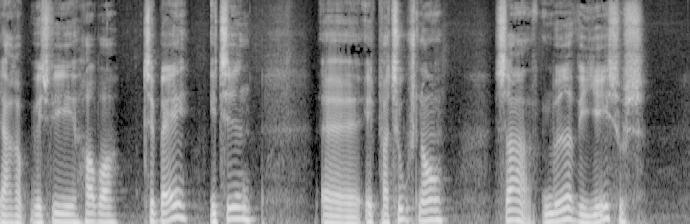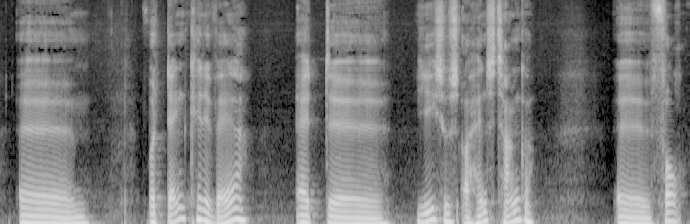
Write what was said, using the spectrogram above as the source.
Jakob, hvis vi hopper tilbage i tiden øh, et par tusind år, så møder vi Jesus. Øh, hvordan kan det være, at øh, Jesus og hans tanker øh, får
